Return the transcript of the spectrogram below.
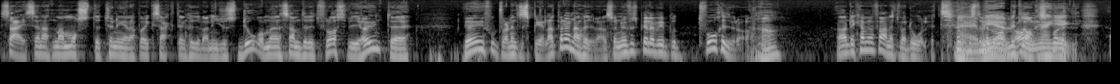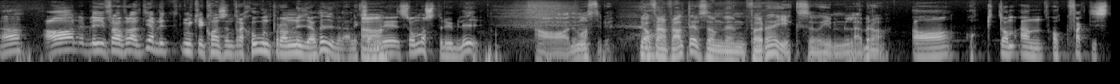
sizen att man måste turnera på exakt den skivan just då. Men samtidigt för oss, vi har ju inte... Vi har ju fortfarande inte spelat på den här skivan. Så nu får spelar vi på två skivor då. Ja. Ja, det kan väl fan inte vara dåligt. Nej, det blir jävligt långa gig. Ja, ja, det blir ju framförallt jävligt mycket koncentration på de nya skivorna. Liksom. Ja. Det, så måste det ju bli. Ja, det måste du. Ja, framförallt eftersom den förra gick så himla bra. Ja, och, de an- och faktiskt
